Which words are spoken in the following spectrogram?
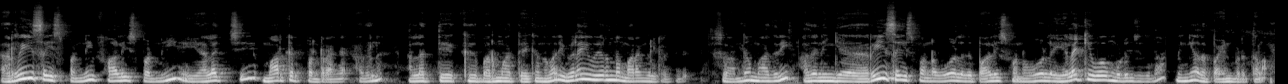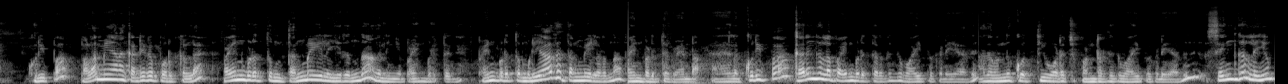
ரீசைஸ் பண்ணி பாலிஷ் பண்ணி இழைச்சி மார்க்கெட் பண்ணுறாங்க அதில் நல்ல தேக்கு பர்மா தேக்கு அந்த மாதிரி விலை உயர்ந்த மரங்கள் இருக்குது. ஸோ அந்த மாதிரி அதை நீங்கள் ரீசைஸ் பண்ணவோ அல்லது பாலிஷ் பண்ணவோ இல்லை இழைக்கவோ முடிஞ்சதுன்னா நீங்கள் அதை பயன்படுத்தலாம். குறிப்பாக பழமையான கட்டிடப் பொருட்களை பயன்படுத்தும் தன்மையில் இருந்தால் அதை நீங்கள் பயன்படுத்துங்க. பயன்படுத்த முடியாத தன்மையில் இருந்தால் பயன்படுத்த வேண்டாம். அதில் குறிப்பாக கருங்கலை பயன்படுத்துறதுக்கு வாய்ப்பு கிடையாது. அதை வந்து கொத்தி உடச்சி பண்ணுறதுக்கு வாய்ப்பு கிடையாது. செங்கல்லையும்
